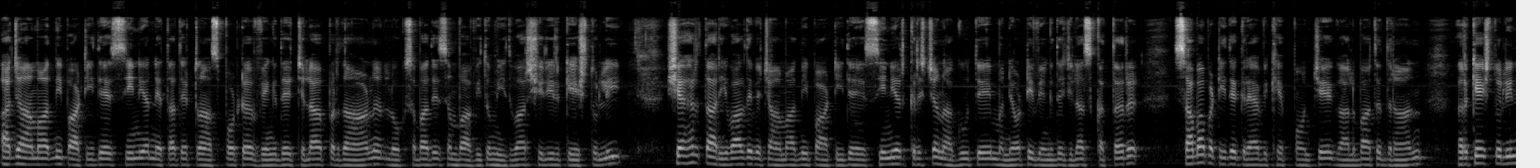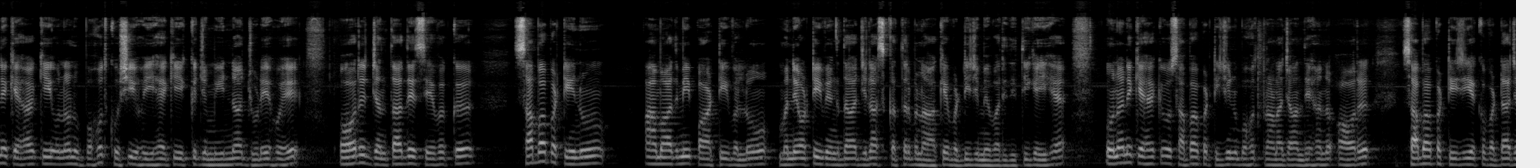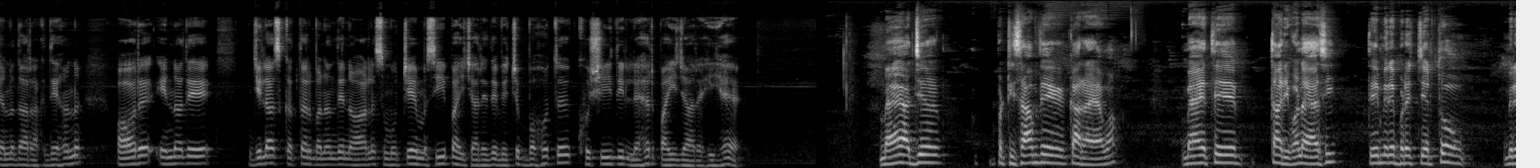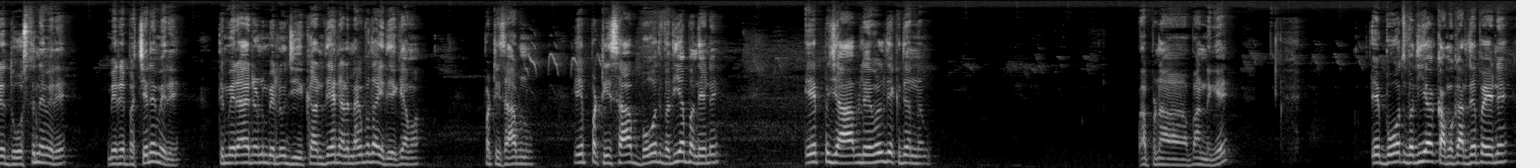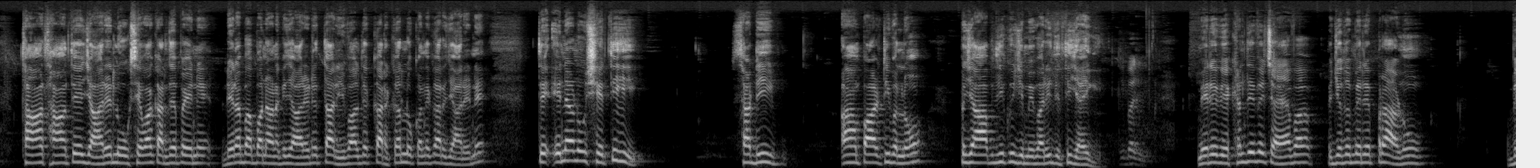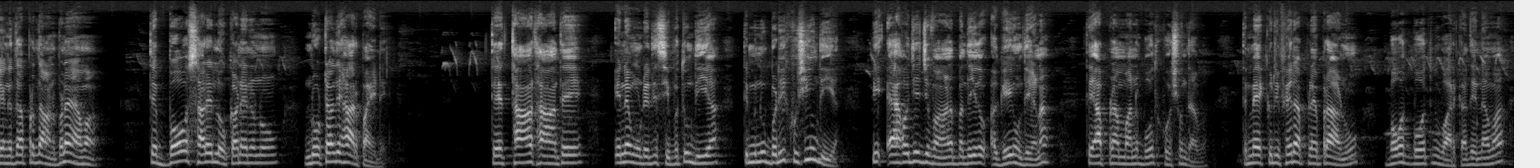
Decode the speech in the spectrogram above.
ਅੱਜ ਆਮ ਆਦਮੀ ਪਾਰਟੀ ਦੇ ਸੀਨੀਅਰ ਨੇਤਾ ਤੇ ਟਰਾਂਸਪੋਰਟ ਵਿੰਗ ਦੇ ਜ਼ਿਲ੍ਹਾ ਪ੍ਰਧਾਨ, ਲੋਕ ਸਭਾ ਦੇ ਸੰਭਾਵਿਤ ਉਮੀਦਵਾਰ ਸ਼੍ਰੀ ਰਕੇਸ਼ ਤੁੱਲੀ, ਸ਼ਹਿਰ ਧਾਰੀਵਾਲ ਦੇ ਵਿੱਚ ਆਮ ਆਦਮੀ ਪਾਰਟੀ ਦੇ ਸੀਨੀਅਰ ਕ੍ਰਿਸਚਨ ਆਗੂ ਤੇ ਮਨਿਓਰਟੀ ਵਿੰਗ ਦੇ ਜ਼ਿਲ੍ਹਾ ਸਕੱਤਰ ਸਾਬਾ ਪੱਟੀ ਦੇ ਗ੍ਰਹਿ ਵਿਖੇ ਪਹੁੰਚੇ ਗੱਲਬਾਤ ਦੌਰਾਨ ਰਕੇਸ਼ ਤੁੱਲੀ ਨੇ ਕਿਹਾ ਕਿ ਉਹਨਾਂ ਨੂੰ ਬਹੁਤ ਖੁਸ਼ੀ ਹੋਈ ਹੈ ਕਿ ਇੱਕ ਜ਼ਮੀਨ ਨਾਲ ਜੁੜੇ ਹੋਏ ਔਰ ਜਨਤਾ ਦੇ ਸੇਵਕ ਸਾਬਾ ਪੱਟੀ ਨੂੰ ਆਮ ਆਦਮੀ ਪਾਰਟੀ ਵੱਲੋਂ ਮਨਿਓਰਟੀ ਵਿੰਗ ਦਾ ਜ਼ਿਲ੍ਹਾ ਸਕੱਤਰ ਬਣਾ ਕੇ ਵੱਡੀ ਜ਼ਿੰਮੇਵਾਰੀ ਦਿੱਤੀ ਗਈ ਹੈ। ਉਹਨਾਂ ਨੇ ਕਿਹਾ ਕਿ ਉਹ ਸਾਬਾ ਪੱਟੀ ਜੀ ਨੂੰ ਬਹੁਤ ਪੁਰਾਣਾ ਜਾਣਦੇ ਹਨ ਔਰ ਸਾਬਾ ਪੱਟੀ ਜੀ ਇੱਕ ਵੱਡਾ ਜਨਦਾ ਰੱਖਦੇ ਹਨ ਔਰ ਇਹਨਾਂ ਦੇ ਜ਼ਿਲ੍ਹਾ ਸਕੱਤਰ ਬਣਨ ਦੇ ਨਾਲ ਸਮੁੱਚੇ ਮਸੀਹ ਭਾਈਚਾਰੇ ਦੇ ਵਿੱਚ ਬਹੁਤ ਖੁਸ਼ੀ ਦੀ ਲਹਿਰ ਪਾਈ ਜਾ ਰਹੀ ਹੈ। ਮੈਂ ਅੱਜ ਪੱਟੀ ਸਾਹਿਬ ਦੇ ਘਰ ਆਇਆ ਵਾਂ। ਮੈਂ ਇੱਥੇ ਧਾਰੀਵਾਲ ਆਇਆ ਸੀ ਤੇ ਮੇਰੇ ਬੜੇ ਚਿਰ ਤੋਂ ਮੇਰੇ ਦੋਸਤ ਨੇ ਮੇਰੇ ਮੇਰੇ ਬੱਚੇ ਨੇ ਮੇਰੇ ਤੇ ਮੇਰਾ ਇਹਨਾਂ ਨੂੰ ਮੈਨੂੰ ਜੀ ਕਰਦੇ ਨਾਲ ਮੈਂ ਵਧਾਈ ਦੇ ਕੇ ਆਵਾਂ ਭੱਟੀ ਸਾਹਿਬ ਨੂੰ। ਇਹ ਭੱਟੀ ਸਾਹਿਬ ਬਹੁਤ ਵਧੀਆ ਬੰਦੇ ਨੇ। ਇਹ ਪੰਜਾਬ ਲੈਵਲ ਦੇ ਇੱਕ ਦਿਨ ਆਪਣਾ ਬਣ ਗਏ। ਇਹ ਬਹੁਤ ਵਧੀਆ ਕੰਮ ਕਰਦੇ ਪਏ ਨੇ। ਥਾਂ ਥਾਂ ਤੇ ਜਾ ਰਹੇ ਲੋਕ ਸੇਵਾ ਕਰਦੇ ਪਏ ਨੇ। ਡੇਰਾ ਬਾਬਾ ਨਾਨਕ ਜਾ ਰਹੇ ਨੇ, ਧਾਰੀਵਾਲ ਦੇ ਘਰ ਘਰ ਲੋਕਾਂ ਦੇ ਘਰ ਜਾ ਰਹੇ ਨੇ। ਤੇ ਇਹਨਾਂ ਨੂੰ ਛੇਤੀ ਹੀ ਸਾਡੀ ਆਮ ਪਾਰਟੀ ਵੱਲੋਂ ਪੰਜਾਬ ਦੀ ਕੋਈ ਜ਼ਿੰਮੇਵਾਰੀ ਦਿੱਤੀ ਜਾਏਗੀ। ਜੀ ਭਾਜੀ। ਮੇਰੇ ਵੇਖਣ ਦੇ ਵਿੱਚ ਆਇਆ ਵਾ ਵੀ ਜਦੋਂ ਮੇਰੇ ਭਰਾ ਨੂੰ ਵਿੰਗ ਦਾ ਪ੍ਰਧਾਨ ਬਣਾਇਆ ਵਾ ਤੇ ਬਹੁਤ ਸਾਰੇ ਲੋਕਾਂ ਨੇ ਇਹਨਾਂ ਨੂੰ ਨੋਟਾਂ ਦੇ ਹਾਰ ਪਾਏ ਨੇ। ਤੇ ਥਾਂ ਥਾਂ ਤੇ ਇਹਨਾਂ ਮੁੰਡੇ ਦੀ ਸਿਫਤ ਹੁੰਦੀ ਆ ਤੇ ਮੈਨੂੰ ਬੜੀ ਖੁਸ਼ੀ ਹੁੰਦੀ ਆ ਵੀ ਇਹੋ ਜਿਹੇ ਜਵਾਨ ਬੰਦੇ ਜਦੋਂ ਅੱਗੇ ਹੁੰਦੇ ਆ ਨਾ ਤੇ ਆਪਣਾ ਮਨ ਬਹੁਤ ਖੁਸ਼ ਹੁੰਦਾ ਵਾ। ਤੇ ਮੈਂ ਇੱਕ ਵਾਰੀ ਫਿਰ ਆਪਣੇ ਭਰਾ ਨੂੰ ਬਹੁਤ ਬਹੁਤ ਮੁਬਾਰਕਾਂ ਦੇਣਾ ਵਾ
